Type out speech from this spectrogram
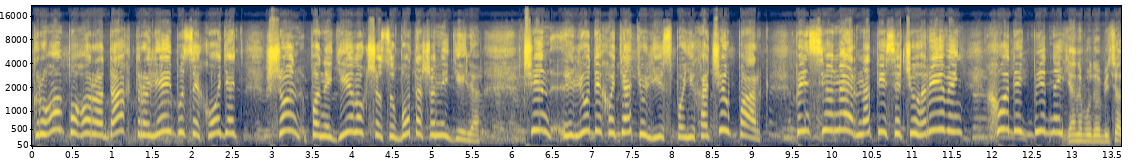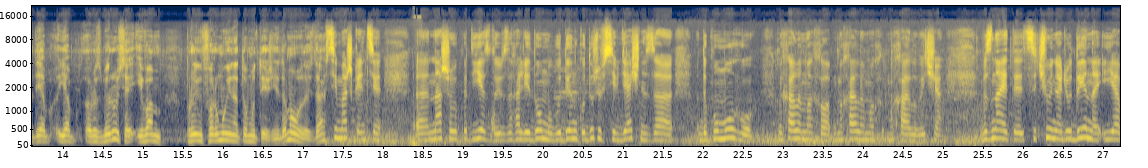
Кругом по городах тролейбуси ходять що понеділок, що субота, що неділя. Чи люди хочуть у ліс поїхати, чи в парк. Пенсіонер на тисячу гривень ходить бідний. Я не буду обіцяти, я, я розберуся і вам проінформую на тому тижні. Домовились, так? Да? Всі мешканці е, нашого під'їзду і взагалі дому, будинку дуже всі вдячні за допомогу Михайла Миха- Михайла Михайловича. Ви знаєте, це чуйна людина, і я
